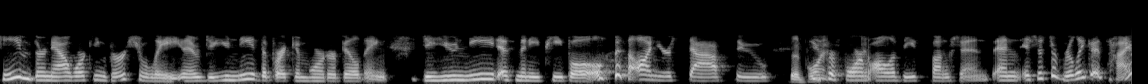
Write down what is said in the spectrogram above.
teams are now working virtually. You know, do you need the brick and mortar building? Do you need as many people on your staff to to perform all of these functions? And it's just a really good time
